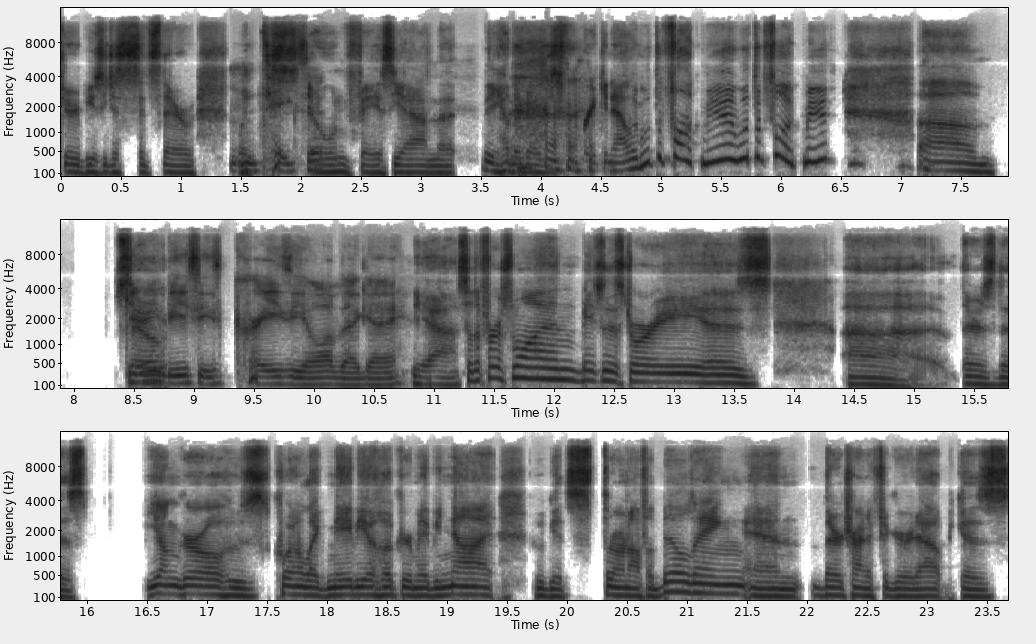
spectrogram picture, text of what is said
Gary Busey just sits there like Takes it. stone face. Yeah, and the, the other guy's just freaking out like, "What the fuck, man? What the fuck, man?" Um, so Gary Busey's crazy. I love that guy. yeah. So the first one, basically, the story is uh, there's this young girl who's quote like maybe a hooker, maybe not, who gets thrown off a building, and they're trying to figure it out because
